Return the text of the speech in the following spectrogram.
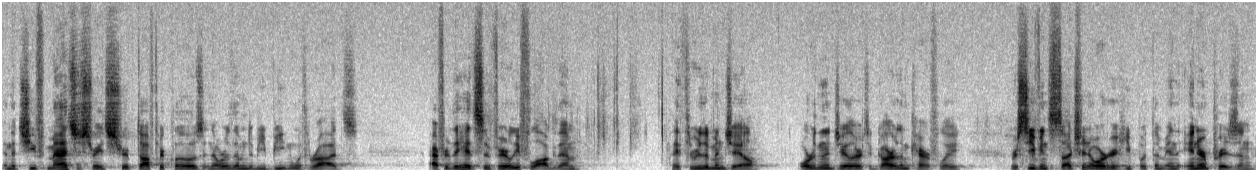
and the chief magistrates stripped off their clothes and ordered them to be beaten with rods. After they had severely flogged them, they threw them in jail, ordering the jailer to guard them carefully. Receiving such an order, he put them in the inner prison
